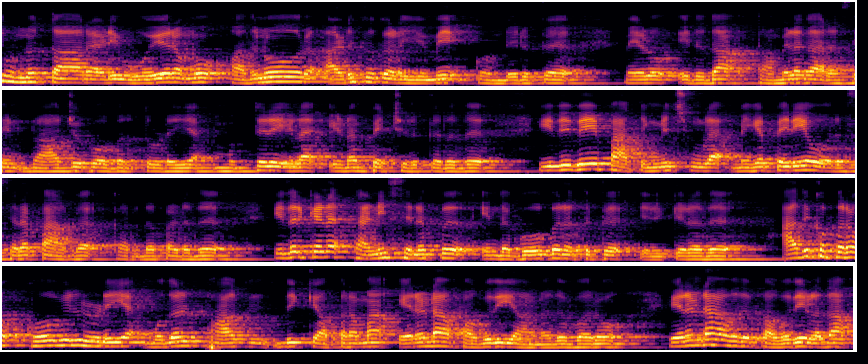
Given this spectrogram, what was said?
தொண்ணூத்தாறு அடி உயரமும் பதினோரு அடுக்குகளையுமே கொண்டிருக்கு. மேலும் இதுதான் தமிழக அரசின் ராஜகோபுரத்துடைய முத்திரையில் இடம்பெற்றிருக்கிறது இதுவே பார்த்தீங்கன்னு வச்சுங்களேன் மிகப்பெரிய ஒரு சிறப்பாக கருதப்படுது. இதற்கென தனி சிறப்பு இந்த கோபுரத்துக்கு இருக்கிறது. அதுக்கப்புறம் கோவிலுடைய முதல் பகுதிக்கு அப்புறமா இரண்டாம் பகுதியானது வரும். இரண்டாவது பகுதியில் தான்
